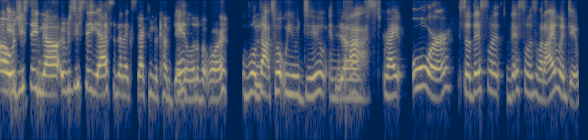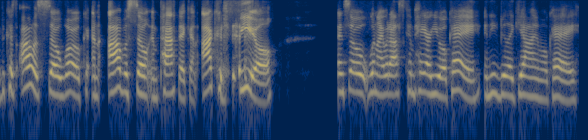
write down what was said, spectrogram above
oh, would you say no? It would you say yes and then expect him to come dig It- a little bit more? well that's what we would do in the Yeah. past right or so this was this was what i would do because i was so woke and i was so empathic and i could feel and so when i would ask him hey are you okay and he'd be like yeah i'm okay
